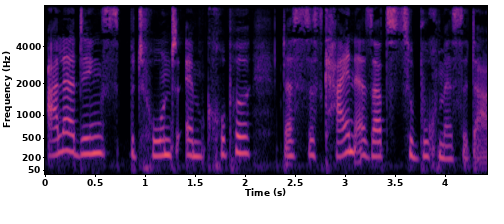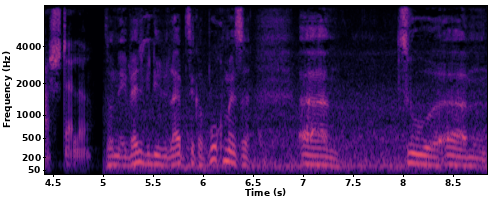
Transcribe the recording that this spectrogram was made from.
Allerdings betont M. Gruppe, dass es kein Ersatz zur Buchmesse darstelle. So ein Event wie die Leipziger Buchmesse äh, zu ähm,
